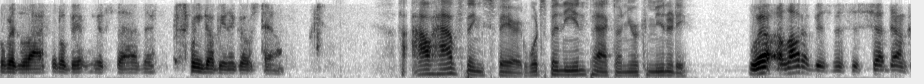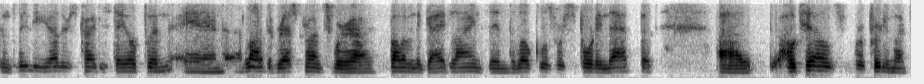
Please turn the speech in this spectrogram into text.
over the last little bit with uh, the Springdale being a ghost town. How have things fared? What's been the impact on your community? Well, a lot of businesses shut down completely. Others tried to stay open, and a lot of the restaurants were uh, following the guidelines, and the locals were supporting that. But hotels were pretty much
